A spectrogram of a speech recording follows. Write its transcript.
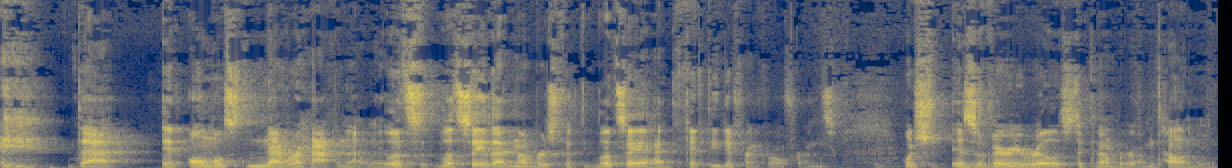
that it almost never happened that way. Let's let's say that number is 50. Let's say I had 50 different girlfriends, which is a very realistic number, I'm telling you.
